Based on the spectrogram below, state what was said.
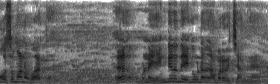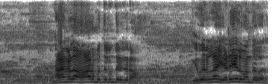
மோசமான வார்த்தை. உன்னை எங்கேருந்து எங்கே கொண்டாந்து அமர வச்சாங்க? நாங்களாம் ஆரம்பத்திலேருந்து இருக்கிறோம். இவரெல்லாம் இடையில் வந்தவர்.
